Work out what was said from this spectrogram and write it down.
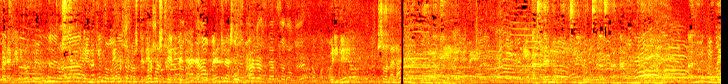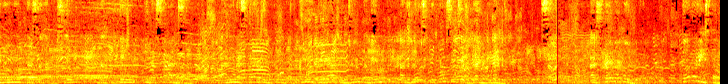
para que todo el mundo sepa en qué momento nos tenemos que empezar a comer las uvas. Primero sonarà moment únic de celebració, de futur i d'esperança. En un espai on compartim i crear conjuntament els nous propòsits per l'any vinent. Estem a punt. Todo listo.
